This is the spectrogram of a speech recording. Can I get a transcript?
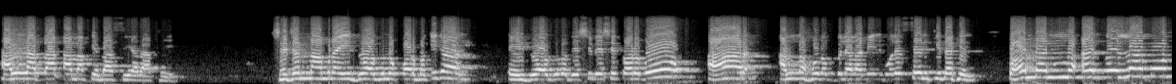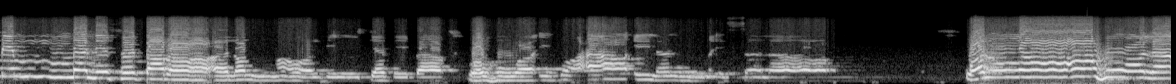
আল্লাহ পাক আমাকে বাঁচিয়ে রাখে। সেজন্য আমরা এই দোয়াগুলো করবো কি গান এই দোয়াগুলো বেশি বেশি করব আর আল্লাহ রাব্বুল আলামিন বলেছেন কি দেখেন ومن أظلم ممن افترى على الله الكذب وهو يدعى إلى الإسلام والله لا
